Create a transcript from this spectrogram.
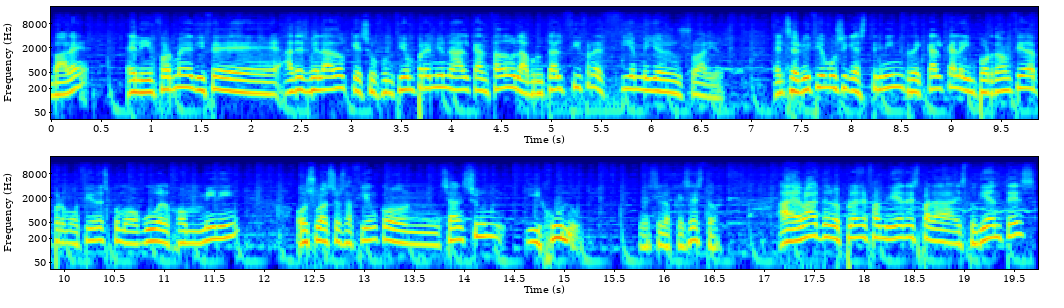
¿Vale? El informe dice ha desvelado que su función premium ha alcanzado la brutal cifra de 100 millones de usuarios. El servicio de música streaming recalca la importancia de promociones como Google Home Mini o su asociación con Samsung y Hulu. No sé lo que es esto. Además de los planes familiares para estudiantes,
